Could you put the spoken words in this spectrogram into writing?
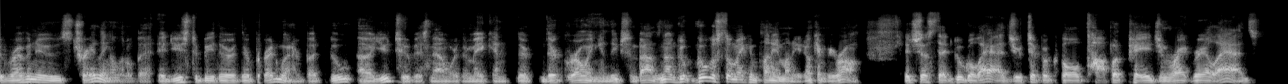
the revenue's trailing a little bit. It used to be their their breadwinner, but Google, uh, YouTube is now where they're making they're they're growing in leaps and bounds. Now Google's still making plenty of money. Don't get me wrong. It's just that Google Ads, your typical top of page and right rail ads,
